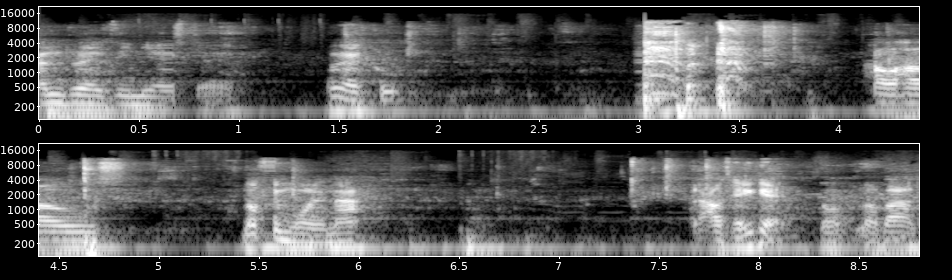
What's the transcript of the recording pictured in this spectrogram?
Andres Iniesta. Okay, cool. Powerhouse, nothing more than that. But I'll take it. Not not bad.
